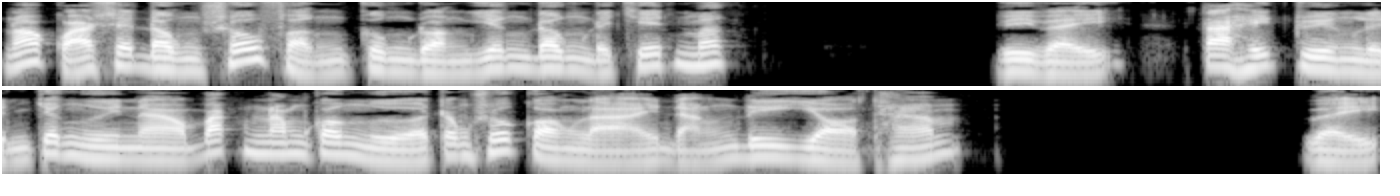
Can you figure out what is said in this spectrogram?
nó quả sẽ đồng số phận cùng đoàn dân đông đã chết mất. Vì vậy, ta hãy truyền lệnh cho người nào bắt năm con ngựa trong số còn lại đặng đi dò thám. Vậy,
